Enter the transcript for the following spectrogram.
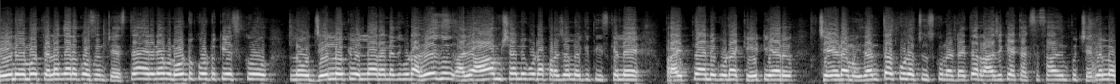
నేనేమో తెలంగాణ కోసం చేస్తే ఆయనేమో నోటుకోటు కేసుకు లో జైల్లోకి వెళ్ళారనేది కూడా అదే అదే ఆ అంశాన్ని కూడా ప్రజల్లోకి తీసుకెళ్ళే ప్రయత్నాన్ని కూడా కేటీఆర్ చేయడం. ఇదంతా కూడా చూసుకున్నట్టయితే రాజకీయ కక్ష సాధింపు చర్యల్లో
